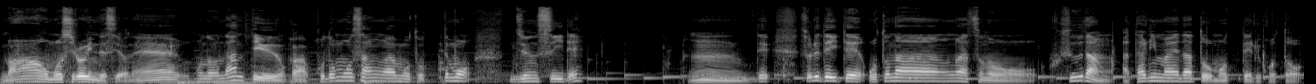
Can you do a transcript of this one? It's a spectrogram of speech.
まあ面白いんですよね。この何て言うのか、子供さんがもうとっても純粋で、うん。で、それでいて大人がその、普段当たり前だと思っていること、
